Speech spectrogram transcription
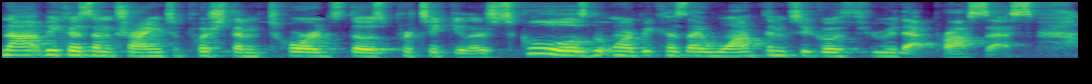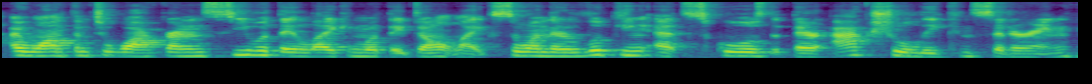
not because I'm trying to push them towards those particular schools, but more because I want them to go through that process. I want them to walk around and see what they like and what they don't like. So when they're looking at schools that they're actually considering,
